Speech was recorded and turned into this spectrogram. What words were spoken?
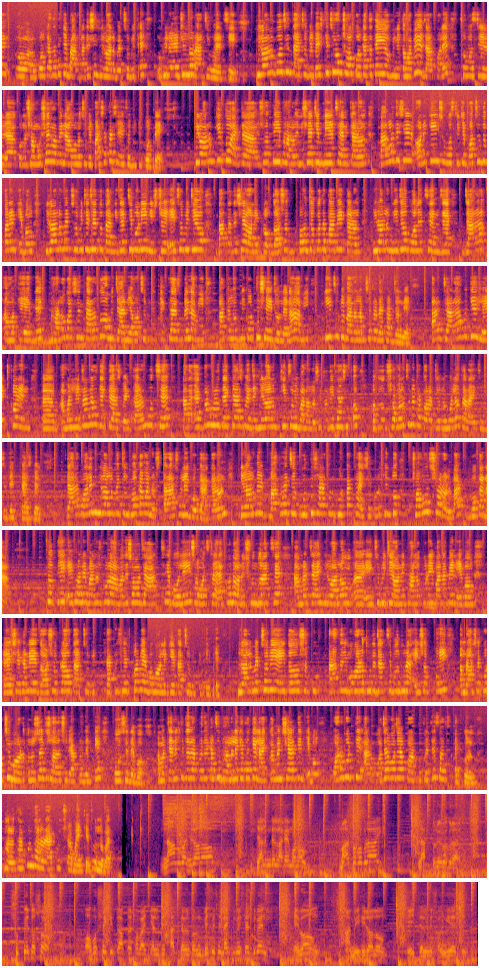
কলকাতা থেকে বাংলাদেশে হিরো আলমের ছবিতে অভিনয়ের জন্য রাজি হয়েছি। হিরো আলম বলছেন, তার ছবির বেশ কিছু অংশ কলকাতাতেই অভিনীত হবে, যার ফলে সমষ্টির কোনো সমস্যাই হবে না অন্য ছবির পাশাপাশি এই ছবিটি করতে। হিরো আলম কিন্তু একটা সত্যি ভালো ইনিশিয়েটিভ নিয়েছেন, কারণ বাংলাদেশের অনেকেই শুভশ্রীকে পছন্দ করেন এবং হিরো আলমের ছবিটি যেহেতু তার নিজের জীবনী নিশ্চয়ই এই ছবিটিও বাংলাদেশে অনেক লোক দর্শক গ্রহণযোগ্যতা পাবে, কারণ হিরো আলম নিজেও বলেছেন যে যারা আমাকে দেখ, ভালোবাসেন তারা তো আমি জানি আমার ছবিটি দেখতে আসবেন, আমি টাকা লগ্নি করছি সেই জন্য না, আমি কি ছবি বানালাম সেটা দেখার জন্য। আর যারা আমাকে হেট করেন আমার হেটাররাও দেখতে আসবেন। কারণ হচ্ছে, তারা একবার হলেও দেখতে আসবেন যে হিরো আলম কি ছবি বানালো, সেটা দেখে আসি তো অন্তত সমালোচনাটা করার জন্য হলেও তারা এই ছবিটি দেখতে আসবেন। যারা বলেন হিরো আলম একজন বোকা মানুষ, তারা আসলেই বোকা। কারণ হিরো আলমের মাথায় যে বুদ্ধি সারাক্ষণ ঘুরপাক খায়, সেগুলো কিন্তু সহজ সরল বাট বোকা না। সত্যি এই ধরনের মানুষগুলো আমাদের সমাজে আছে বলেই সমাজটা এখনও অনেক সুন্দর আছে। আমরা চাই হিরো আলম এই ছবিটি অনেক ভালো করেই বানাবেন এবং সেখানে দর্শকরাও তার ছবিটি অ্যাপ্রিসিয়েট করবে এবং হলে গিয়ে তার ছবিটি দেখবে। হিরো আলমের ছবি, এই তো খুব তাড়াতাড়ি মহারত হতে যাচ্ছে বন্ধুরা এই সপ্তাহেই আমরা আশা করছি মহারত অনুষ্ঠানটি সরাসরি আপনাদেরকে পৌঁছে দেব। আমার চ্যানেলটি যদি আপনাদের কাছে ভালো লেগে থাকে লাইক কমেন্ট শেয়ার দিন এবং পরবর্তী আরও মজার মজার পর্ব পেতে সাবস্ক্রাইব করুন। ভালো থাকুন, ভালো রাখুন সবাইকে, ধন্যবাদ। নাম আমার হিরো আলম, জালিমদের লাগাই মলম। মারবো বগুড়াই লাস্ট করবে সুপ্রিয় দর্শক, অবশ্যই কিন্তু আপনারা সবাই চ্যানেলটি সাবস্ক্রাইব করুন। বেশি বেশি লাইক দেবেন শেয়ার দেবেন। এবং আমি হিরো আলম এই চ্যানেলের সঙ্গে আছি।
